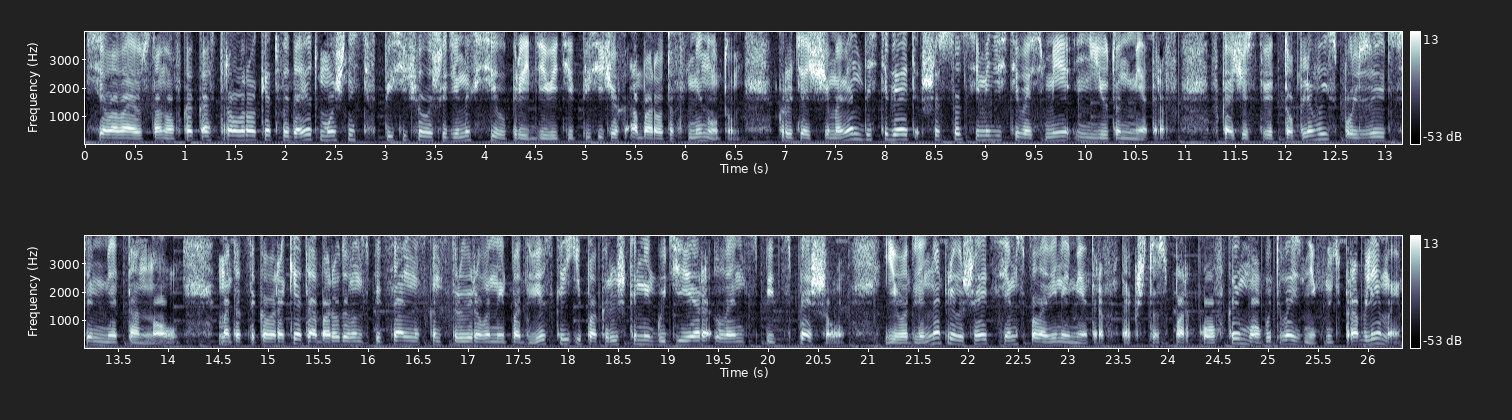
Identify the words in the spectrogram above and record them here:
Силовая установка Castrol Rocket выдает мощность в 1000 лошадиных сил при 9000 оборотов в минуту. Крутящий момент достигает 678 ньютон-метров. В качестве топлива используется метанол. Мотоцикл-ракета оборудован специально сконструированной подвеской и покрышками Goodyear Land Speed Special. Его длина превышает 7,5 метров, так что с парковкой могут возникнуть проблемы.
